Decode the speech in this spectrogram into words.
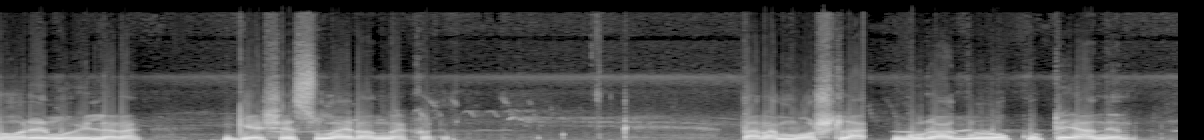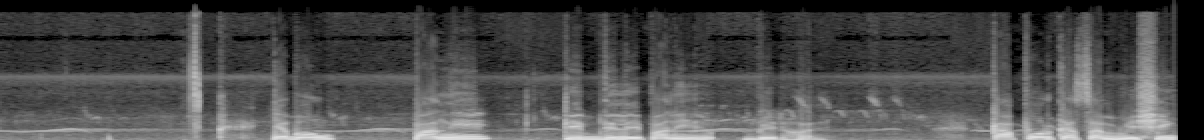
শহরের মহিলারা গ্যাসের চুলায় রান্না করেন তারা মশলা গুঁড়াগুলো কুটে আনেন এবং পানি, টিপ দিলে পানি বের হয়। কাপড় কাচা মিশিং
